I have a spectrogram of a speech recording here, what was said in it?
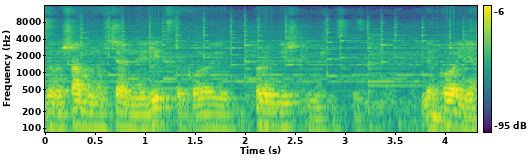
Завершаємо навчальний рік з такої пробіжки, можна сказати, для кого я.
